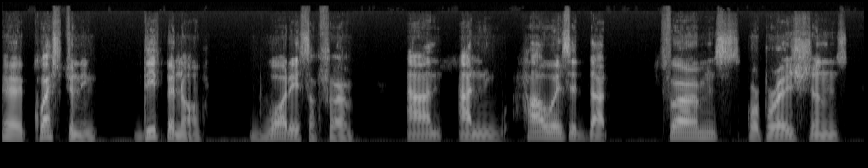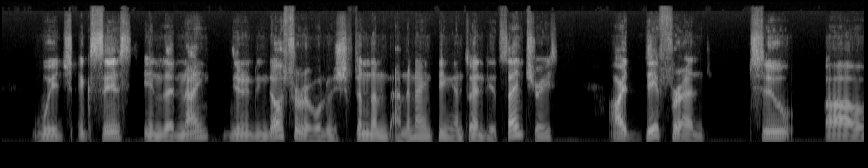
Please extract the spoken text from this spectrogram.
uh, questioning deep enough what is a firm and and how is it that firms, corporations, which exist in the ninth during the Industrial Revolution and, and the 19th and 20th centuries, are different to uh,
